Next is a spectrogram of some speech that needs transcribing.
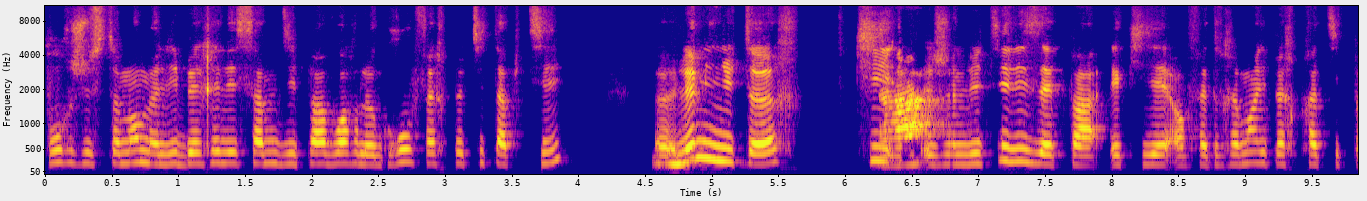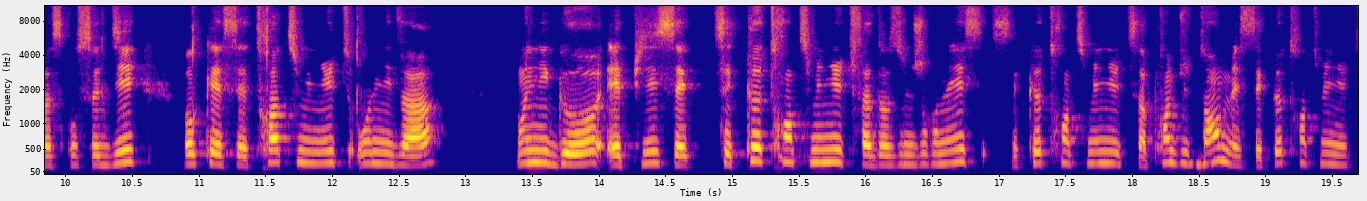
pour justement me libérer les samedis, pas avoir le gros, faire petit à petit. Mmh. Le minuteur, qui ah. je ne l'utilisais pas et qui est en fait vraiment hyper pratique parce qu'on se dit, OK, c'est 30 minutes, on y va, on y go, et puis c'est que 30 minutes. Enfin, dans une journée, c'est que 30 minutes. Ça prend du temps, mais c'est que 30 minutes.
